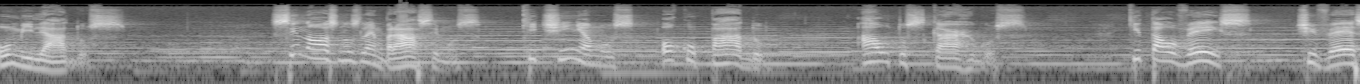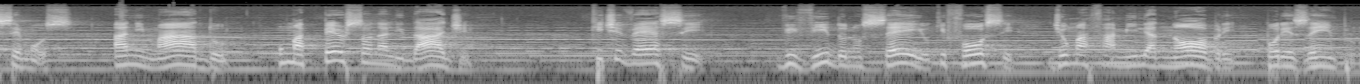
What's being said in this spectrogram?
humilhados. Se nós nos lembrássemos que tínhamos ocupado altos cargos, que talvez tivéssemos animado uma personalidade que tivesse vivido no seio, que fosse de uma família nobre, por exemplo,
